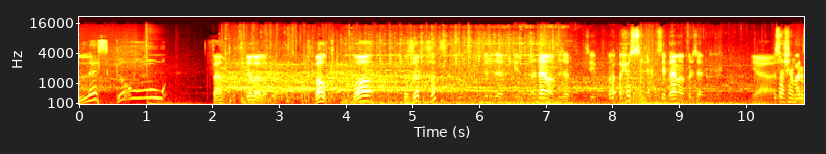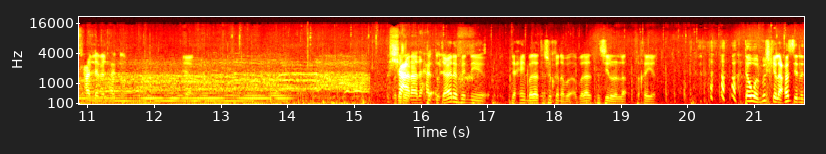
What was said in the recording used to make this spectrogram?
let's go فهمت؟ يلا يلا. فالك و برزيرك كثير. أنا دائما برزيرك كثير أحس اني حصير دائما برزيرك يا بس عشان برفع ال level حقه. الشعر هذا حقه. تعرف إني دحين بدأت أشك أنا ب- بدأت تسجيل ولا لا؟ تخيل. تو المشكلة أحس إني.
